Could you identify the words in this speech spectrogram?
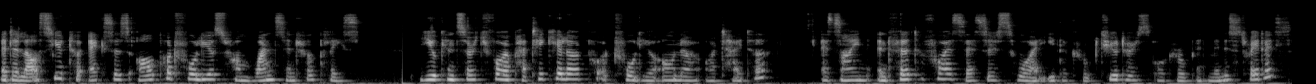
It allows you to access all portfolios from one central place. You can search for a particular portfolio owner or title, assign and filter for assessors who are either group tutors or group administrators,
